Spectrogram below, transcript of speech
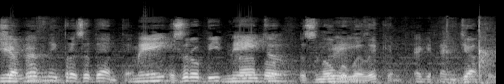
Шановний президенте, зробіть НАТО знову великим. Дякую.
